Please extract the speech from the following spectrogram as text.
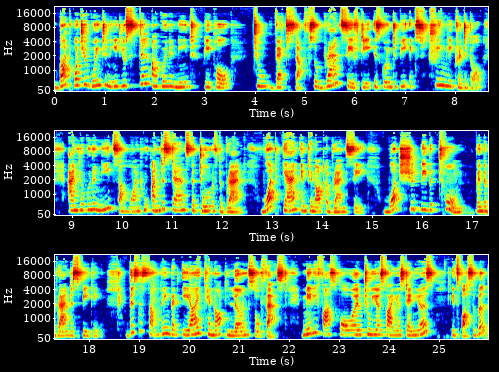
But what you're going to need, you still are going to need people to vet stuff. So brand safety is going to be extremely critical and you're going to need someone who understands the tone of the brand. What can and cannot a brand say? What should be the tone when the brand is speaking? This is something that AI cannot learn so fast. Maybe fast forward two years, five years, 10 years, it's possible.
